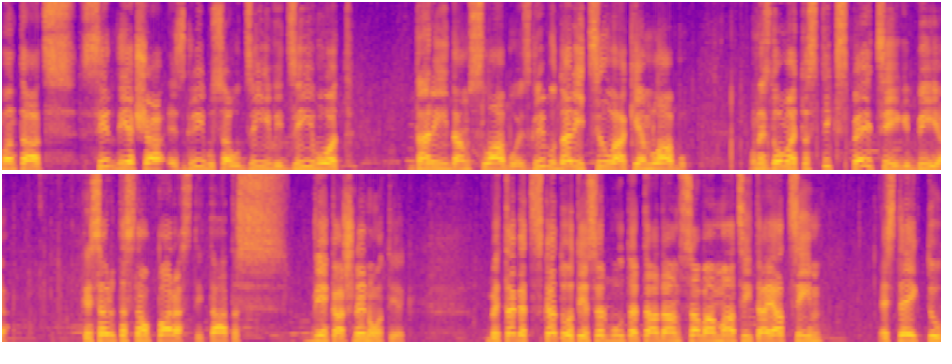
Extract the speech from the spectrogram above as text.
man tāds sird iekšā, es gribu savu dzīvi dzīvot, darīdams labu. Es gribu darīt cilvēkiem labu. Un es domāju, tas tik spēcīgi bija, ka es saprotu, tas nav parasti, tā tas vienkārši nenotiek. Bet tagad, skatoties varbūt ar tādām savām mācītāju acīm, es teiktu,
